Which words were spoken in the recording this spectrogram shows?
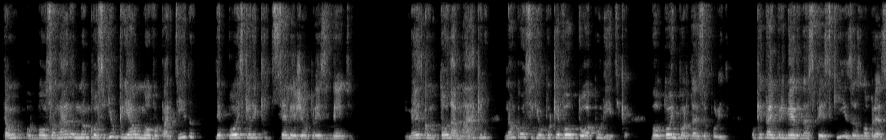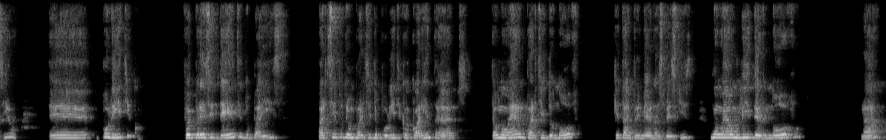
Então, o Bolsonaro não conseguiu criar um novo partido depois que ele se elegeu presidente. Mesmo com toda a máquina, não conseguiu, porque voltou à política, voltou à importância política. O que está em primeiro nas pesquisas no Brasil é, político, foi presidente do país, participa de um partido político há 40 anos. Então, não é um partido novo, que está em primeiro nas pesquisas, não é um líder novo. Né?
